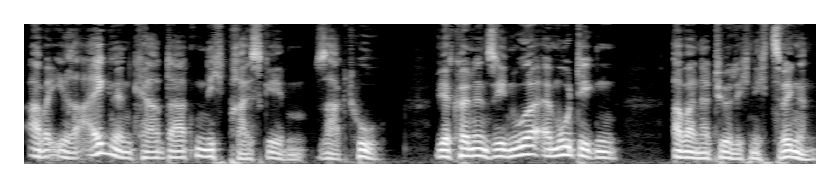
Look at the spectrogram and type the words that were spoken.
aber ihre eigenen Kerndaten nicht preisgeben, sagt Hu. Wir können sie nur ermutigen, aber natürlich nicht zwingen.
